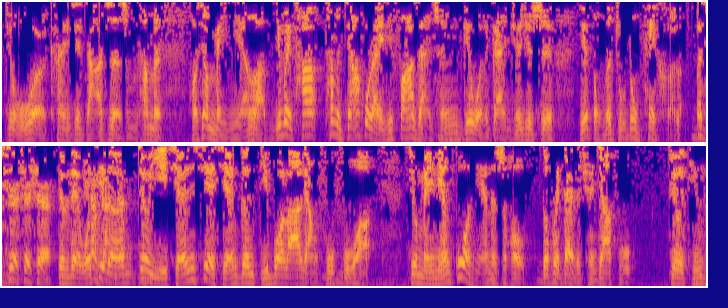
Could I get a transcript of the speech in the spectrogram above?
就偶尔看一些杂志啊什么，他们好像每年啊，因为他他们家后来已经发展成给我的感觉就是也懂得主动配合了。呃是是是，对不对？我记得就以前谢贤跟狄波拉两夫妇啊，就每年过年的时候都会带着全家福。就霆锋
